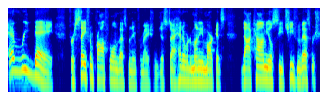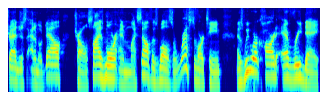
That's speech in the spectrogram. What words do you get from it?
every day for safe and profitable investment information. Just uh, head over to moneyandmarkets.com. You'll see Chief Investment Strategist Adam O'Dell, Charles Sizemore, and myself, as well as the rest of our team, as we work hard every day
